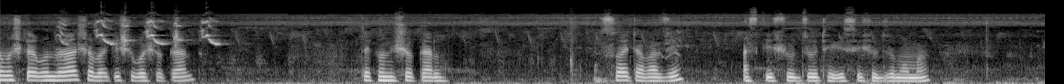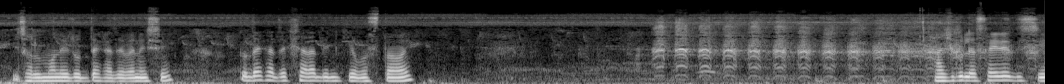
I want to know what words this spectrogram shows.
নমস্কার বন্ধুরা, সবাইকে শুভ সকাল। দেখুন সকাল ছয়টা বাজে। আজকে সূর্য উঠে গেছে, সূর্য মামা। ঝলমলে রোদ দেখা যাবে নিশি তো দেখা যাক সারাদিন কি অবস্থা হয়। হাঁসগুলা সাইডে দিছি।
